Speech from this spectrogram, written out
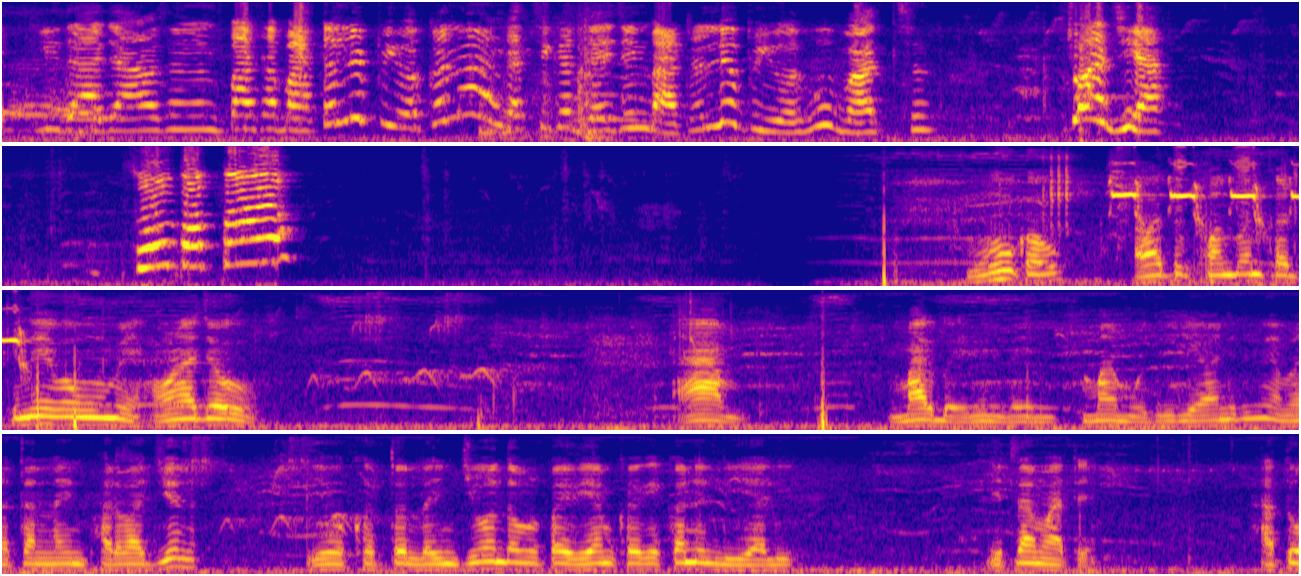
એટલી દાજ આવે છે પાછા બાટલ લે પીવો. કે ના ગચ્છી કે જઈ જઈને બાટલ લે પીવો. શું વાત છે? ચો જ્યા. શું પપ્પા. હું કહું? હવે તું ફોન બંધ કરતી નહીં, હવે હું મેહોણા જાઉં આમ, માર બહેરીને લઈને, માર મોદરી લેવાની હતી ને, હમણાં તને લઈને ફરવા જઈએ ને, એ વખત તો લઈને જુઓ ને તમે પછી એમ કરે કે કને લઈ આલી? એટલા માટે. હા તો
